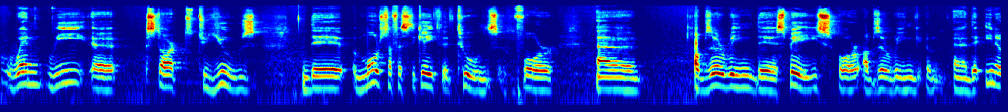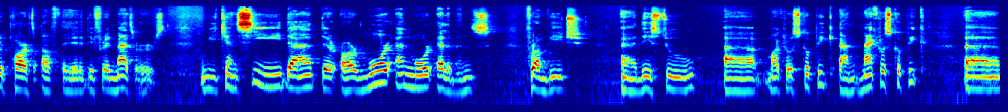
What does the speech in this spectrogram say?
when we uh, start to use the more sophisticated tools for uh, observing the space or observing um, uh, the inner part of the different matters, we can see that there are more and more elements from which uh, these two uh, microscopic and macroscopic uh,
